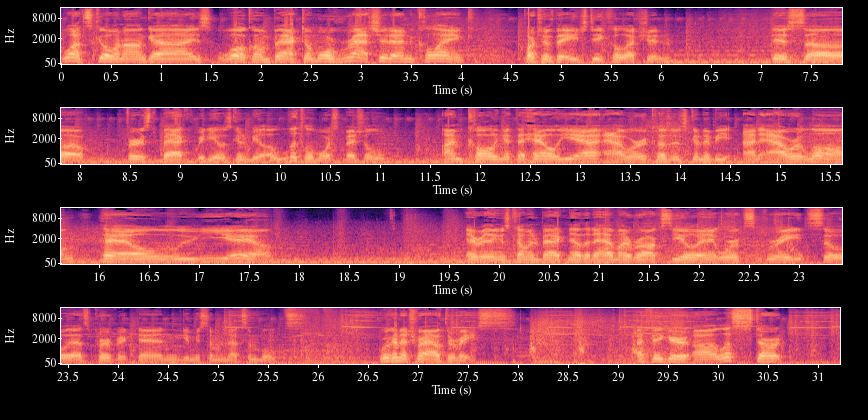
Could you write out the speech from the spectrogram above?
What's going on, guys? Welcome back to more Ratchet and Clank, part of the HD collection. This uh, first back video is going to be a little more special. I'm calling it the Hell Yeah Hour because it's going to be an hour long. Hell yeah! Everything is coming back now that I have my Roxio and it works great, so that's perfect. And give me some nuts and bolts. We're gonna try out the race. I figure, uh, let's start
